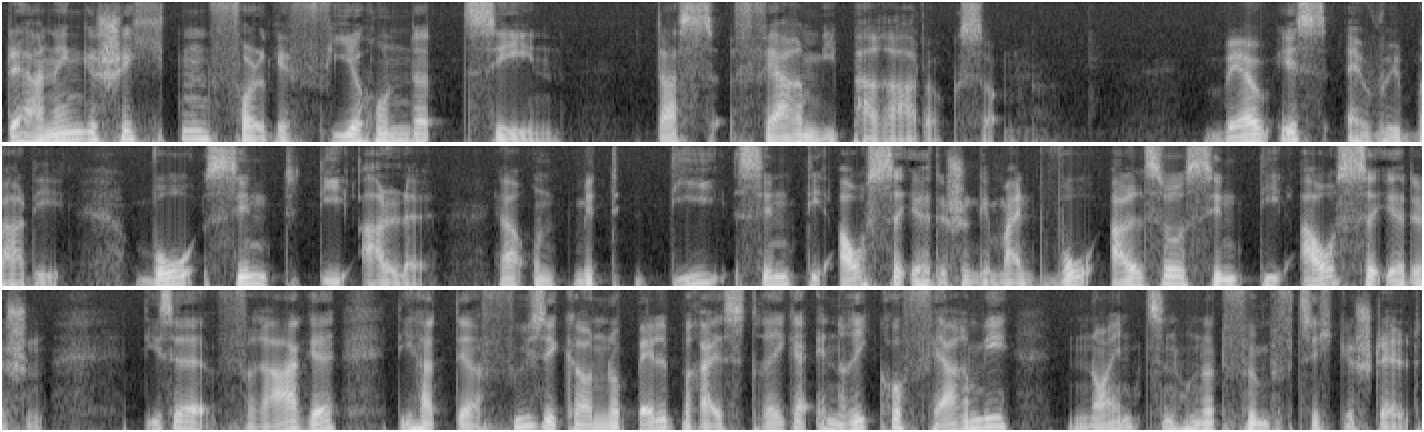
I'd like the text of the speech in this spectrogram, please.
Sternengeschichten Folge 410 Das Fermi-Paradoxon Where is everybody? Wo sind die alle? Ja, und mit die sind die Außerirdischen gemeint. Wo also sind die Außerirdischen? Diese Frage, die hat der Physiker und Nobelpreisträger Enrico Fermi 1950 gestellt.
